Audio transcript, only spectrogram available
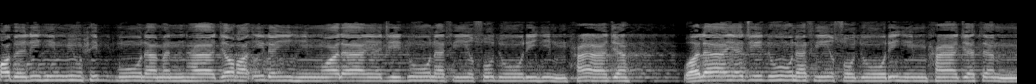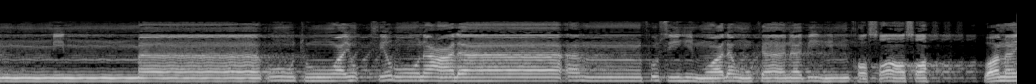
قبلهم يحبون من هاجر إليهم ولا يجدون في صدورهم حاجة ولا يجدون في صدورهم حاجة مما أوتوا ويؤثرون على أنفسهم ولو كان بهم خصاصة ومن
